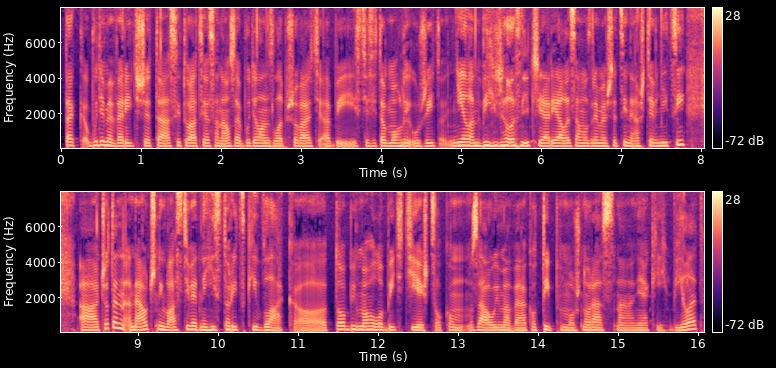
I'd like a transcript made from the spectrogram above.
Tak budeme veriť, že tá situácia sa naozaj bude len zlepšovať, aby ste si to mohli užiť. Nie len vy, železničiari, ale samozrejme všetci návštevníci. A čo ten naučný vlastivedný historický vlak? To by mohlo byť tiež celkom zaujímavé ako typ možno raz na nejaký výlet?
